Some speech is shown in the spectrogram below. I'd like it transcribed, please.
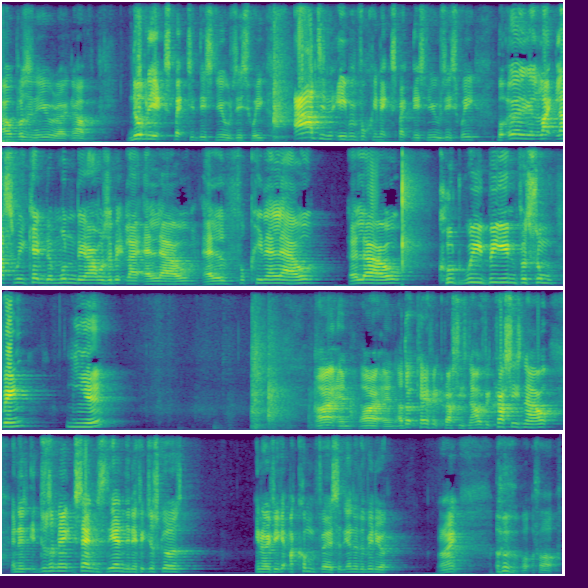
How buzzing are you right now? Nobody expected this news this week. I didn't even fucking expect this news this week. But earlier, like last weekend and Monday, I was a bit like, hello, hello, fucking hello, hello. Could we be in for something? Yeah. Alright, and alright, and I don't care if it crashes now. If it crashes now and it, it, doesn't make sense, the ending, if it just goes, you know, if you get my cum face at the end of the video, right? what for?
